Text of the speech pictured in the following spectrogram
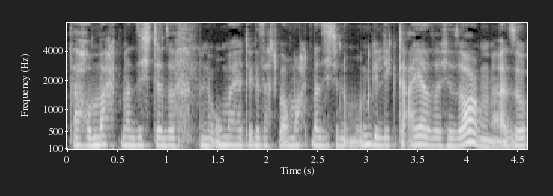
warum macht man sich denn so, meine Oma hätte gesagt, warum macht man sich denn um ungelegte Eier solche Sorgen? Also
